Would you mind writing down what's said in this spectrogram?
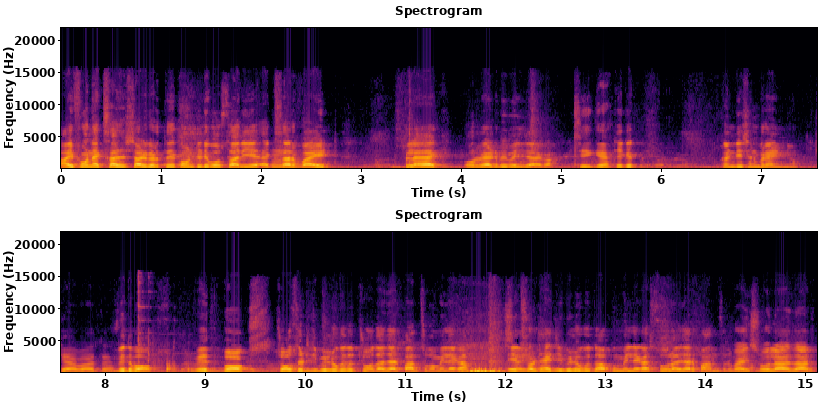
आईफोन एक्सआर से स्टार्ट करते हैं। क्वांटिटी बहुत सारी है। एक्सआर वाइट ब्लैक और रेड भी मिल जाएगा। ठीक है। ठीक है? कंडीशन ब्रांड न्यू क्या बात है? विद बॉक्स विद बॉक्स चौसठ जीबी लोगे तो चौदह हज़ार पाँच सौ का मिलेगा। एक सौ अठाई जीबी लोगे तो आपको मिलेगा सोलह हज़ार पाँच सौ भाई सोलह हज़ार।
